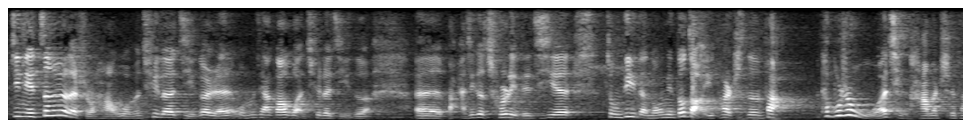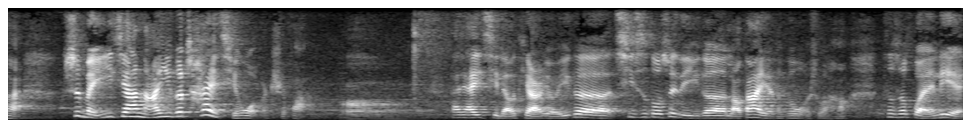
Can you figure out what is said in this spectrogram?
今年正月的时候哈，我们去了几个人，我们家高管去了几个，呃，把这个村里的这些种地的农民都找一块吃顿饭。他不是我请他们吃饭，是每一家拿一个菜请我们吃饭。啊。大家一起聊天，有一个七十多岁的一个老大爷，他跟我说哈。他说：“管艳丽，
